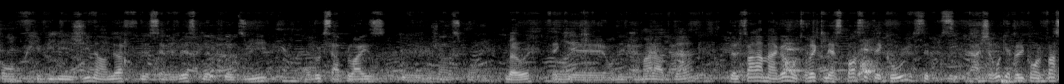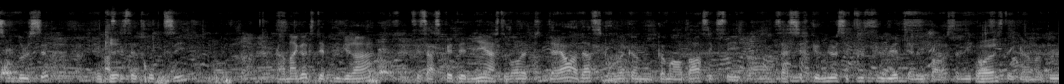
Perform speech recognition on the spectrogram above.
qu'on privilégie, dans l'offre de services, de produits, on veut que ça plaise aux gens du coin. Ben oui. Fait que, euh, on est vraiment là-dedans. De le faire à Magog, on trouvait que l'espace était cool. C'est, à Sherbrooke, il a fallu qu'on le fasse sur deux sites parce que c'était trop petit. Magog, c'était plus grand. Ça se prêtait bien à ce genre de. D'ailleurs, à date, ce qu'on a comme commentaire, c'est que c'est, ça circule mieux, c'est plus fluide qu'année passée. L'année passée, Ouais. c'était quand même un peu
